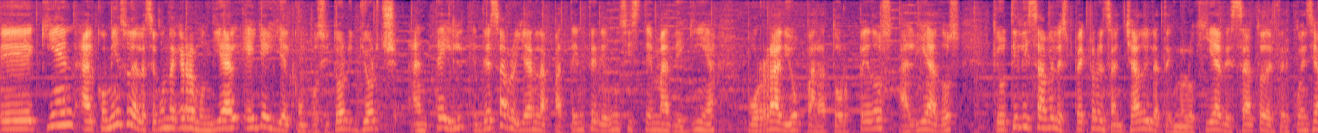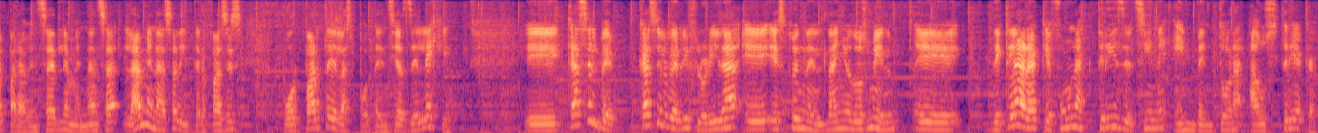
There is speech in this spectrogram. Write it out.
Eh, quien al comienzo de la Segunda Guerra Mundial, ella y el compositor George Antheil desarrollaron la patente de un sistema de guía por radio para torpedos aliados que utilizaba el espectro ensanchado y la tecnología de salto de frecuencia para vencer la amenaza, la amenaza de interfaces por parte de las potencias del eje. Eh, Castleberry, Florida, eh, esto en el año 2000, declara que fue una actriz del cine e inventora austríaca.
